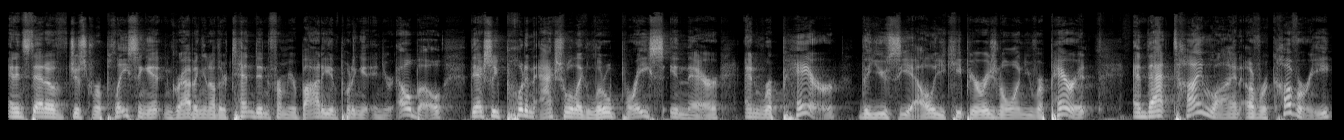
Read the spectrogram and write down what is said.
and instead of just replacing it and grabbing another tendon from your body and putting it in your elbow, they actually put an actual like little brace in there and repair the UCL. You keep your original one, you repair it, and that timeline of recovery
